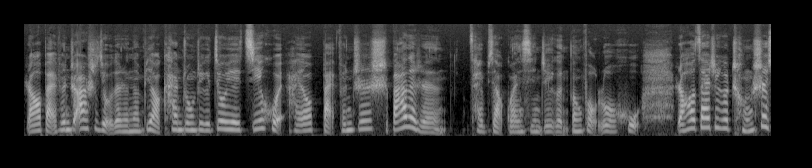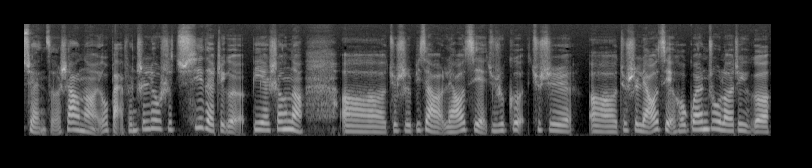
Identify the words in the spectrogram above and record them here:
然后百分之二十九的人呢比较看重这个就业机会，还有百分之十八的人。才比较关心这个能否落户，然后在这个城市选择上呢，有百分之六十七的这个毕业生呢，呃，就是比较了解，就是各就是呃就是了解和关注了这个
